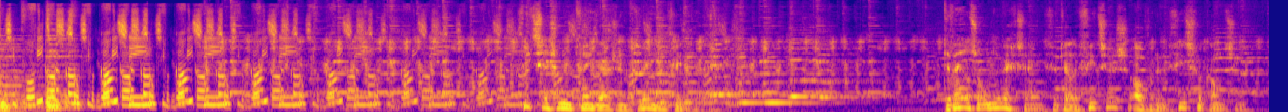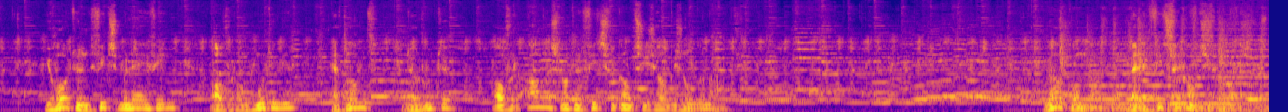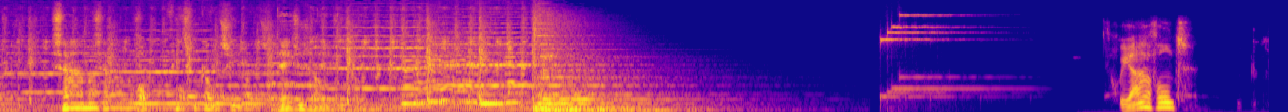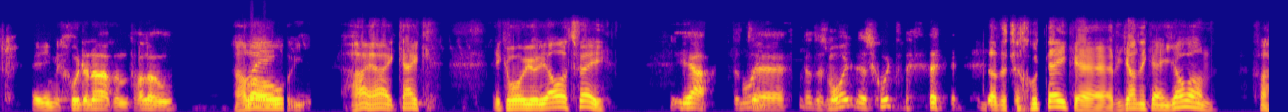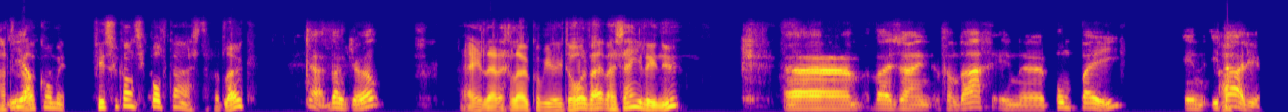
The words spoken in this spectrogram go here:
met een d.com. Fietsvakantiepodcast op vakantie. Fietsseizoen 2022. Terwijl ze onderweg zijn, vertellen fietsers over hun fietsvakantie. Je hoort hun fietsbeleving, over ontmoetingen, het land, de route, over alles wat een fietsvakantie zo bijzonder maakt. Welkom bij de Fietsvakantie. Samen op fietsvakantie deze zomer. Goedenavond. Een goedenavond, hallo. Hallo. Hi, hi. Kijk, ik hoor jullie alle twee. Ja, dat, eh, dat is mooi, dat is goed. Dat is een goed teken. Janneke en Johan, van harte Ja. welkom in de Fietsvakantiepodcast. Wat leuk. Ja, dankjewel. Heel erg leuk om jullie te horen. Waar, waar zijn jullie nu? Ehm, wij zijn vandaag in eh Pompeii in Italië.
